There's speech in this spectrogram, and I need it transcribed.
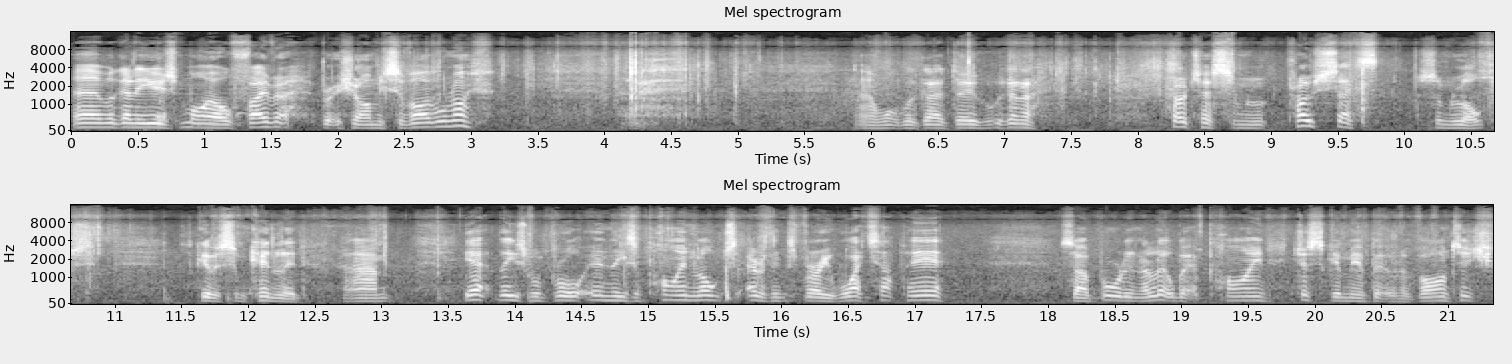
And we're going to use my old favourite, British Army survival knife. And what we're going to do, we're going to process some, process some logs give us some kindling. Um, yeah, these were brought in, these are pine logs, everything's very wet up here. So I brought in a little bit of pine just to give me a bit of an advantage.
